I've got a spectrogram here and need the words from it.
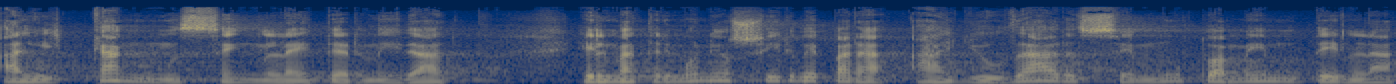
alcancen la eternidad. El matrimonio sirve para ayudarse mutuamente en la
